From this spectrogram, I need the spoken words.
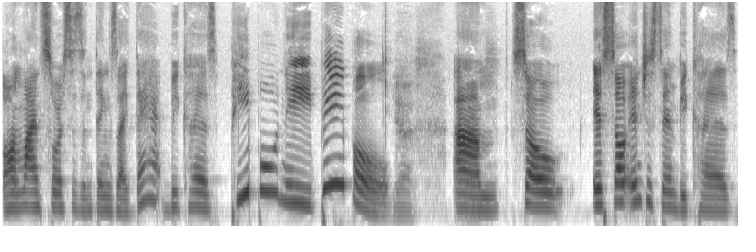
online sources and things like that because people need people. Yes. Um, so it's so interesting because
